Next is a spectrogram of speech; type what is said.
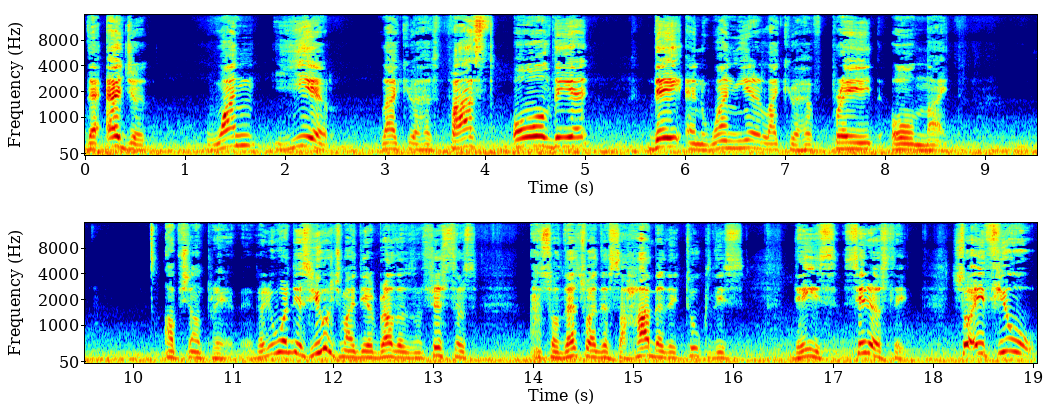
the ajr, one year like you have fasted all day, day and one year like you have prayed all night. Optional prayer. The reward is huge, my dear brothers and sisters. So that's why the Sahaba they took these days seriously. So if you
